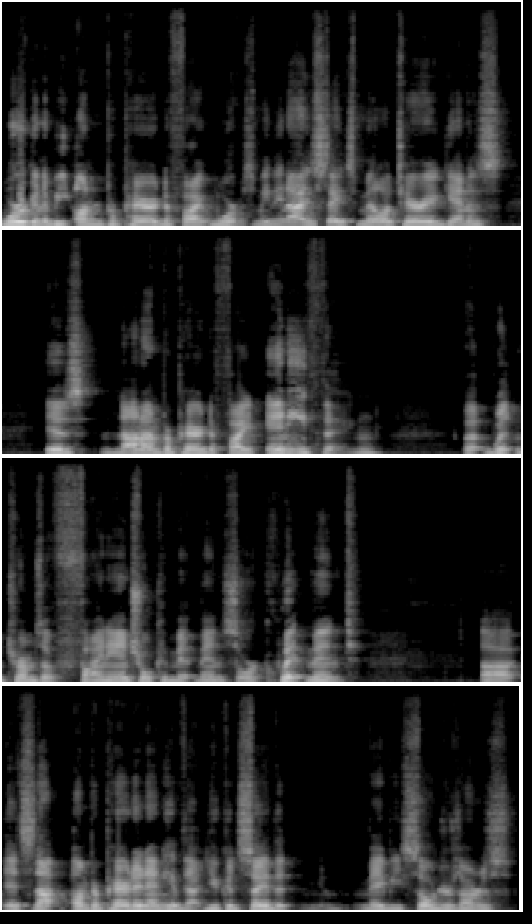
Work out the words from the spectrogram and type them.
we're going to be unprepared to fight wars. I mean, the United States military again is is not unprepared to fight anything uh, in terms of financial commitments or equipment. Uh, it's not unprepared in any of that. You could say that maybe soldiers aren't as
